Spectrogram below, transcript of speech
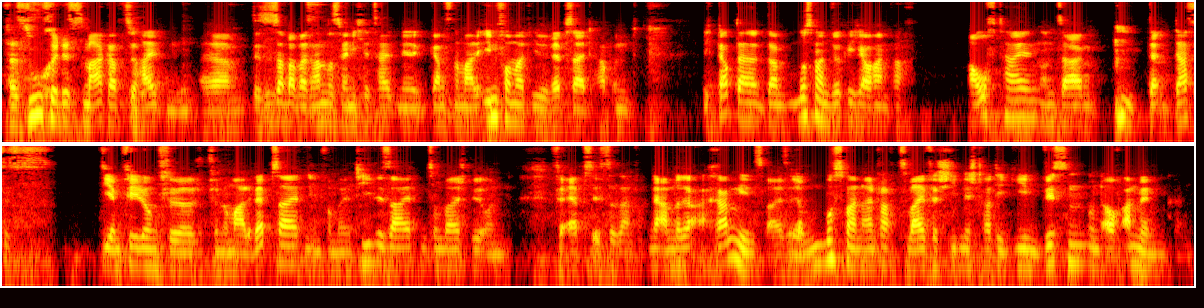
versuche, das Markup zu halten. Ähm, das ist aber was anderes, wenn ich jetzt halt eine ganz normale informative Website habe und ich glaube, da, da muss man wirklich auch einfach aufteilen und sagen, da- das ist die Empfehlung für, für normale Webseiten, informative Seiten zum Beispiel und für Apps ist das einfach eine andere Herangehensweise. Ja. Da muss man einfach zwei verschiedene Strategien wissen und auch anwenden können.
